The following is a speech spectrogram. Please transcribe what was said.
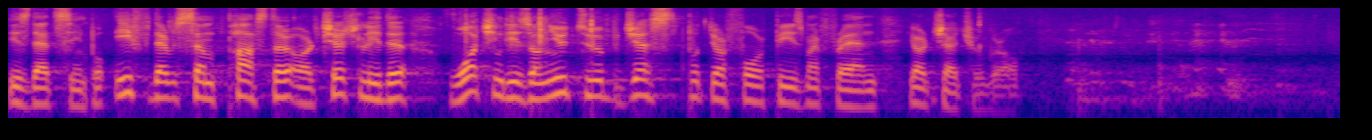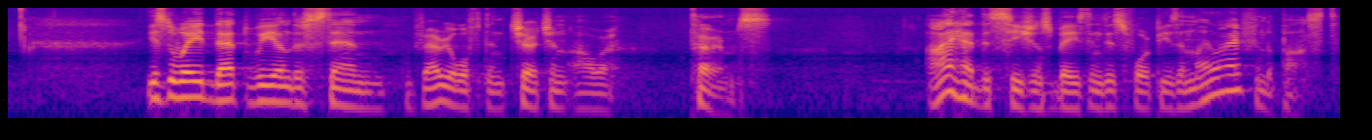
Is that simple? If there is some pastor or church leader watching this on YouTube, just put your four P's, my friend, your church will grow. is the way that we understand very often church in our terms. I had decisions based in these four P's in my life in the past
